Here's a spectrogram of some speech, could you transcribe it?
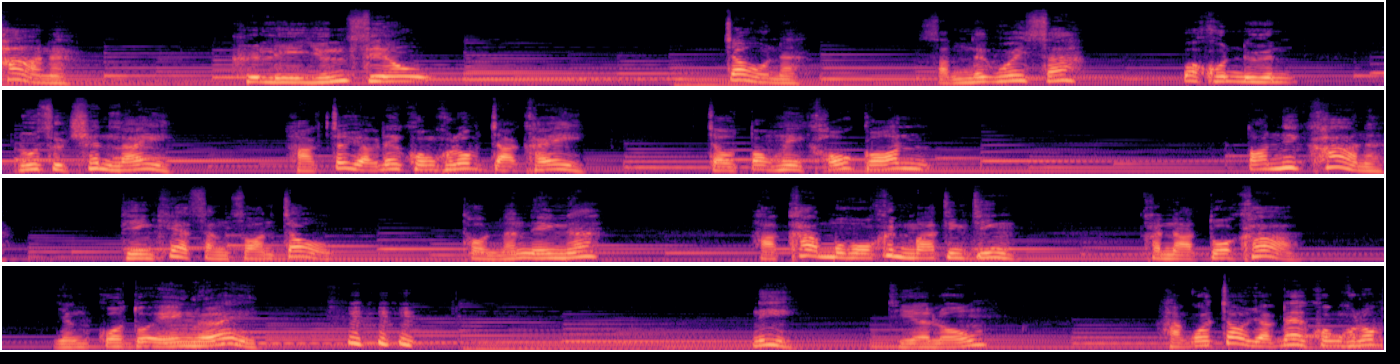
ข้านะคือหลีหยุนเซียว เจ้านะสำนึกไว้ซะ ว่าคนอื่นรู้สึกเช่นไร หากเจ้าอยากได้ความเคารพจากใคร เจ้าต้องให้เขาก่อน ตอนนี้ข้านะเพียงแค่สั่งสอนเจ้าเท่านั้นเองนะ หากข้าโมโหขึ้นมาจริง ๆ ขนาดตัวข้ายังกลัวตัวเองเลย นี่เจียหลง หากว่าเจ้าอยากได้ความเคารพ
